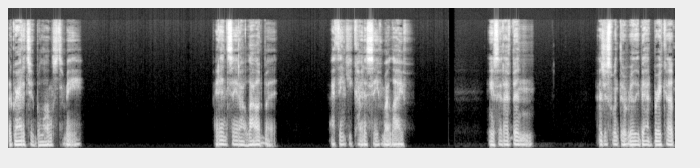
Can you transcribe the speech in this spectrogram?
The gratitude belongs to me. I didn't say it out loud, but I think he kind of saved my life. He said, I've been, I just went through a really bad breakup.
